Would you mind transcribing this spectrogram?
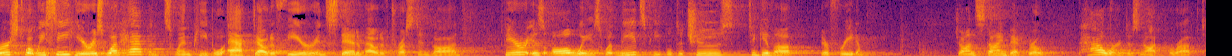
First, what we see here is what happens when people act out of fear instead of out of trust in God. Fear is always what leads people to choose to give up their freedom. John Steinbeck wrote Power does not corrupt,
